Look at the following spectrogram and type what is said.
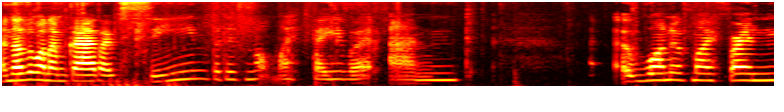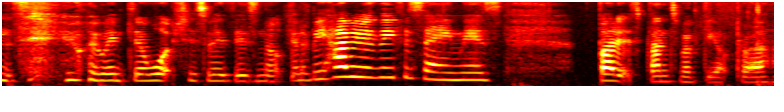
Another one I'm glad I've seen, but it's not my favourite, and uh, one of my friends who I went to watch this with is not going to be happy with me for saying this, but it's Phantom of the Opera.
